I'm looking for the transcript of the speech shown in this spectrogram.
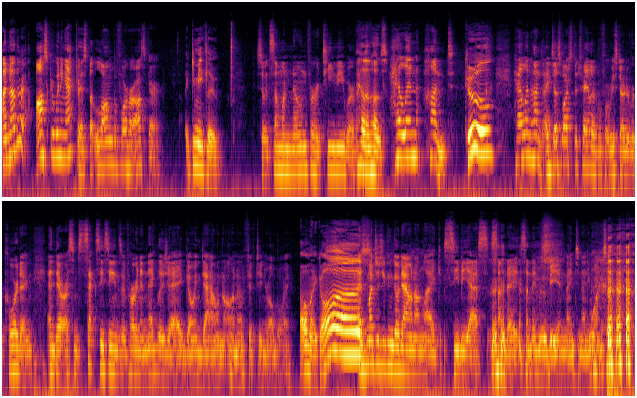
another Oscar winning actress, but long before her Oscar. Give me a clue. So it's someone known for her TV work. Helen Hunt. Helen Hunt. Cool. Helen Hunt. I just watched the trailer before we started recording, and there are some sexy scenes of her in a negligee going down on a 15 year old boy. Oh my god. As much as you can go down on like CBS Sunday Sunday movie in 1991. So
